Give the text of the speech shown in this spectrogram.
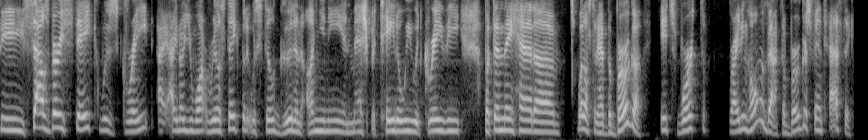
the Salisbury steak was great. I, I know you want real steak, but it was still good and oniony and mashed potatoy with gravy. But then they had uh, what else did they have? The burger. It's worth writing home about. The burger's fantastic.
